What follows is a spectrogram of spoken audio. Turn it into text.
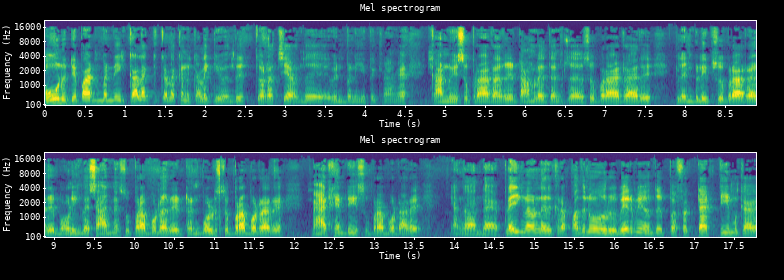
மூணு டிபார்ட்மெண்ட்லையும் கலக்கு கலக்குன்னு கலக்கி வந்து தொடர்ச்சியாக வந்து வின் பண்ணிக்கிட்டு இருக்கிறாங்க. கான்வே சூப்பராக ஆடுறாரு டாம்லேத்தன் சூப்பராக ஆடுறாரு கிளென் பிலிப் சூப்பராக ஆடுறாரு பவுலிங்கில் ஷார்ட்னஸ் சூப்பராக போடுறாரு ட்ரென் போல்ட் சூப்பராக போடுறாரு மேட் ஹென்ரி சூப்பராக போடுறாரு. அங்கே அந்த பிளேயிங் லெவலில் இருக்கிற பதினோரு பேருமே வந்து பெர்ஃபெக்டாக டீமுக்காக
